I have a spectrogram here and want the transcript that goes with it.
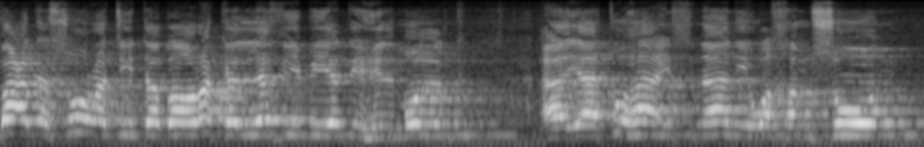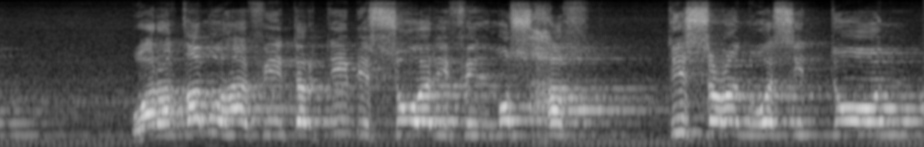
بعد سورة تبارك الذي بيده الملك آياتها اثنان وخمسون ورقمها في ترتيب السور في المصحف تسع وستون.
